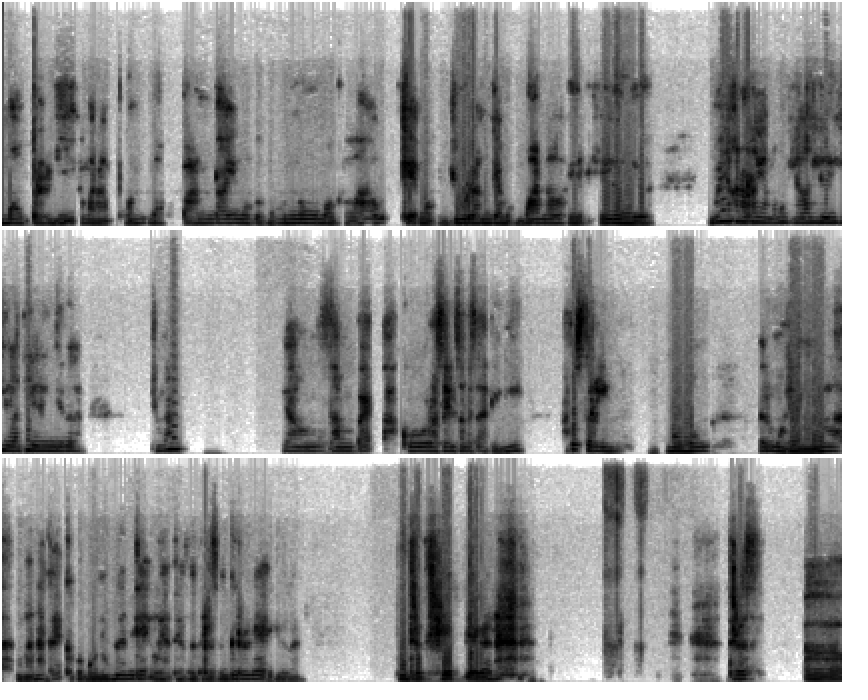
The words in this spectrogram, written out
mau pergi ke mana pun mau ke pantai mau ke gunung mau ke laut kayak mau ke jurang kayak mau ke mana lo he- healing gitu. Banyak kan orang yang ngomong hilang healing hilang healing gitu. Cuman yang sampai aku rasain sampai saat ini aku sering ngomong aduh mau healing lah ke mana kayak ke pegunungan kayak lihat yang seger-seger kayak gitu kan. Pudrek shape ya kan? Terus eh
